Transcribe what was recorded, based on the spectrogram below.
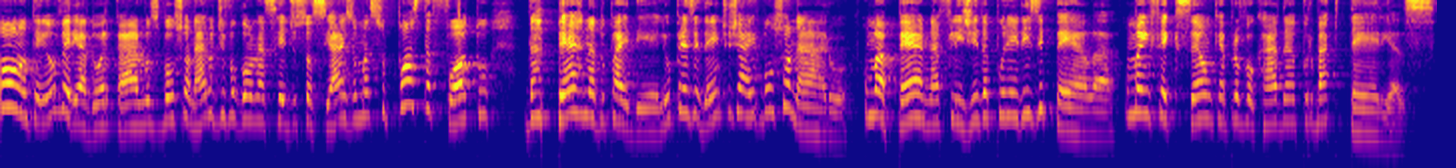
Ontem, o vereador Carlos Bolsonaro divulgou nas redes sociais uma suposta foto da perna do pai dele, o presidente Jair Bolsonaro. Uma perna afligida por erisipela, uma infecção que é provocada por bactérias.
